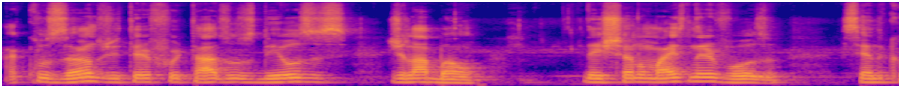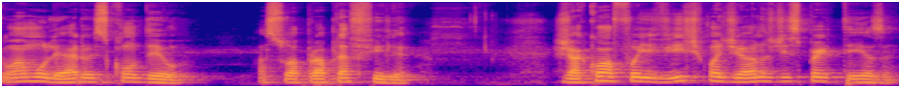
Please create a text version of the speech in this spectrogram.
acusando de ter furtado os deuses de Labão, deixando mais nervoso, sendo que uma mulher o escondeu, a sua própria filha. Jacó foi vítima de anos de esperteza,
